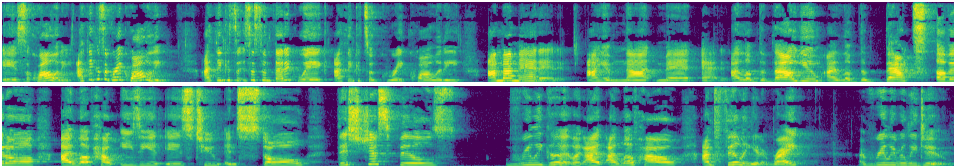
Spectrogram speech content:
is the quality. I think it's a great quality. I think it's a, it's a synthetic wig. I think it's a great quality. I'm not mad at it. I am not mad at it. I love the volume. I love the bounce of it all. I love how easy it is to install. This just feels really good. Like I, I love how I'm feeling it, right? I really, really do.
